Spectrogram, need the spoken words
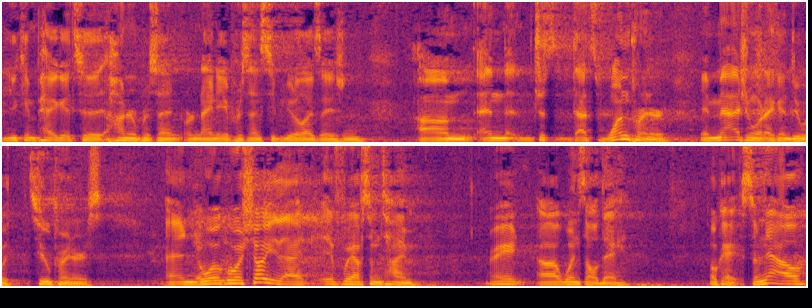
You can peg it to 100% or 98% CPU utilization. Um, and just that's one printer. Imagine what I can do with two printers. And we'll, we'll show you that if we have some time, right? Uh, wins all day. Okay, so now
